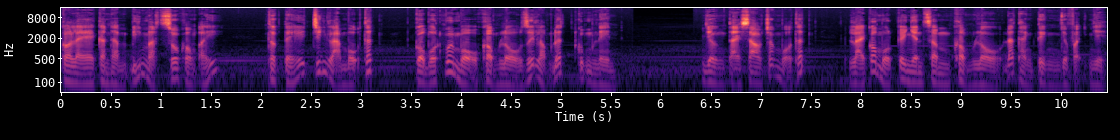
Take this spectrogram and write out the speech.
Có lẽ căn hầm bí mật số không ấy Thực tế chính là mộ thất Của một ngôi mộ khổng lồ dưới lòng đất cũng nên Nhưng tại sao trong mộ thất Lại có một cây nhân sâm khổng lồ đã thành tình như vậy nhỉ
